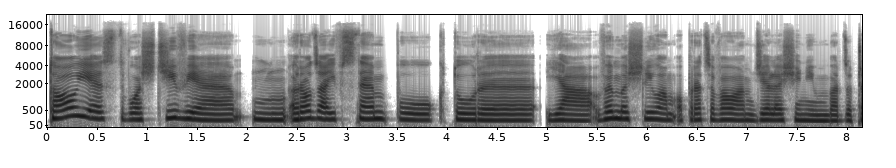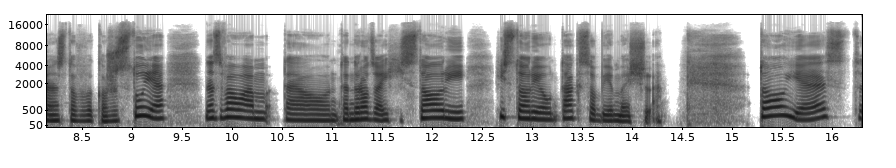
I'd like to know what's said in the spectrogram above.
To jest właściwie mm, rodzaj wstępu, który ja wymyśliłam, opracowałam, dzielę się nim, bardzo często wykorzystuję. Nazwałam ten, ten rodzaj historii historią Tak sobie myślę to jest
